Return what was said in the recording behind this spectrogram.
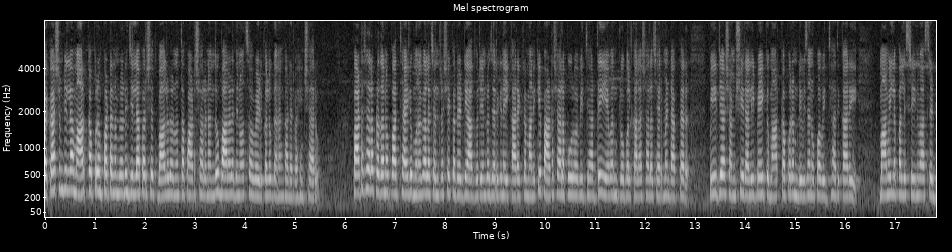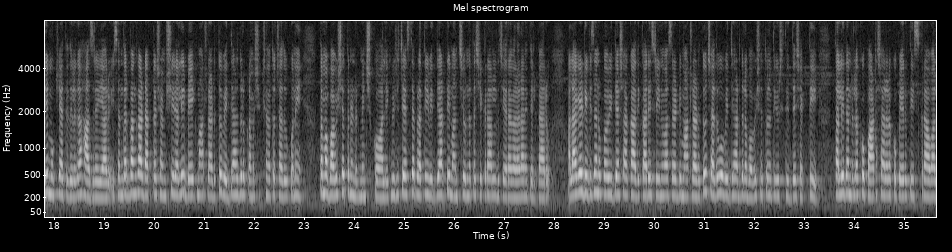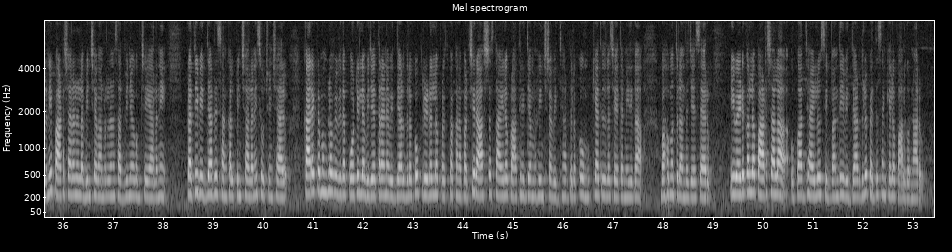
ప్రకాశం జిల్లా మార్కాపురం పట్టణంలోని జిల్లా పరిషత్ బాలుర ఉన్నత పాఠశాల నందు బాలల దినోత్సవ వేడుకలు ఘనంగా నిర్వహించారు. పాఠశాల ప్రధానోపాధ్యాయులు మునగాల చంద్రశేఖర్ రెడ్డి ఆధ్వర్యంలో జరిగిన ఈ కార్యక్రమానికి పాఠశాల పూర్వ విద్యార్థి ఏవన్ గ్లోబల్ కళాశాల chairman doctor Mirza Shamsheer Alibeg Markapuram division ఉప విద్యాధికారి మామిళ్ళపల్లి శ్రీనివాసరెడ్డి ముఖ్య అతిథులుగా హాజరయ్యారు. ఈ సందర్భంగా డాక్టర్ షంషీర్ అలీ బేగ్ మాట్లాడుతూ విద్యార్థులు క్రమశిక్షణతో చదువుకొని తమ భవిష్యత్తును నిర్మించుకోవాలి. కృషి చేస్తే ప్రతి విద్యార్థి మంచి ఉన్నత శిఖరాలను చేరగలరని తెలిపారు. అలాగే డివిజన్ ఉప విద్యాశాఖ అధికారి శ్రీనివాసరెడ్డి మాట్లాడుతూ చదువు విద్యార్థుల భవిష్యత్తును తీర్చిదిద్దే శక్తి తల్లిదండ్రులకు పాఠశాలలకు పేరు తీసుకురావాలని పాఠశాలలో లభించే వనరులను సద్వినియోగం చేయాలని ప్రతి విద్యార్థి సంకల్పించాలని సూచించారు. కార్యక్రమంలో వివిధ పోటీల్లో విజేతలైన విద్యార్థులకు క్రీడల్లో ప్రతిభ కనపరిచి రాష్ట్ర స్థాయిలో ప్రాతినిధ్యం వహించిన విద్యార్థులకు ముఖ్య అతిథుల చేత మీదుగా బహుమతులు అందజేశారు. ఈ వేడుకల్లో పాఠశాల ఉపాధ్యాయులు సిబ్బంది విద్యార్థులు పెద్ద సంఖ్యలో పాల్గొన్నారు.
